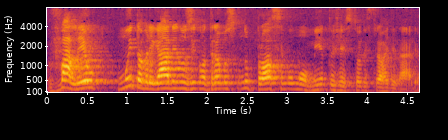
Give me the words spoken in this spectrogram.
Valeu, muito obrigado e nos encontramos no próximo Momento Gestor Extraordinário.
